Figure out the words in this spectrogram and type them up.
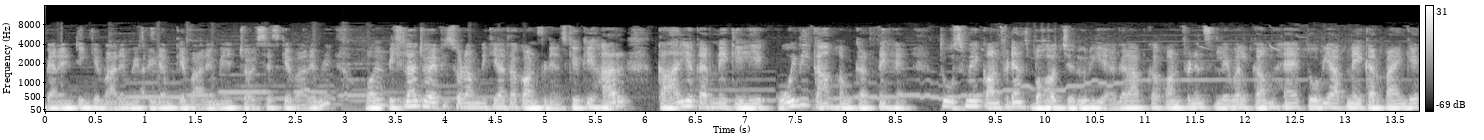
पेरेंटिंग के बारे में फ्रीडम के बारे में चॉइसेस के बारे में और हम्म। पिछला जो एपिसोड हमने किया था कॉन्फिडेंस क्योंकि हर कार्य करने के लिए कोई भी काम हम करते हैं तो उसमें कॉन्फिडेंस बहुत ज़रूरी है अगर आपका कॉन्फिडेंस लेवल कम है तो भी आप नहीं कर पाएँगे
